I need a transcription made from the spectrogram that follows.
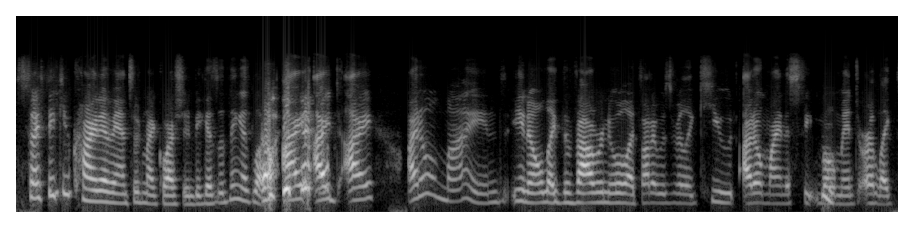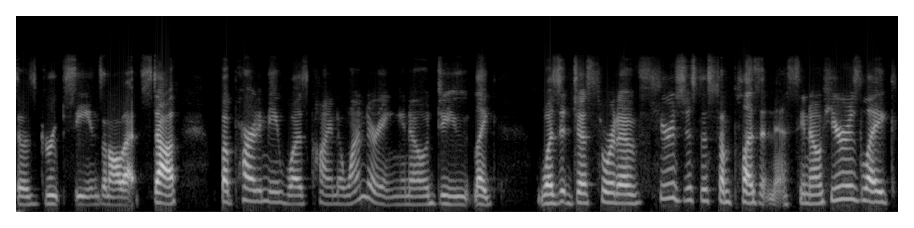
So I think you kind of answered my question because the thing is, look, I, I, I, I don't mind, you know, like the vow renewal. I thought it was really cute. I don't mind a sweet hmm. moment or like those group scenes and all that stuff. But part of me was kind of wondering, you know, do you like was it just sort of here's just this, some pleasantness you know here's like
